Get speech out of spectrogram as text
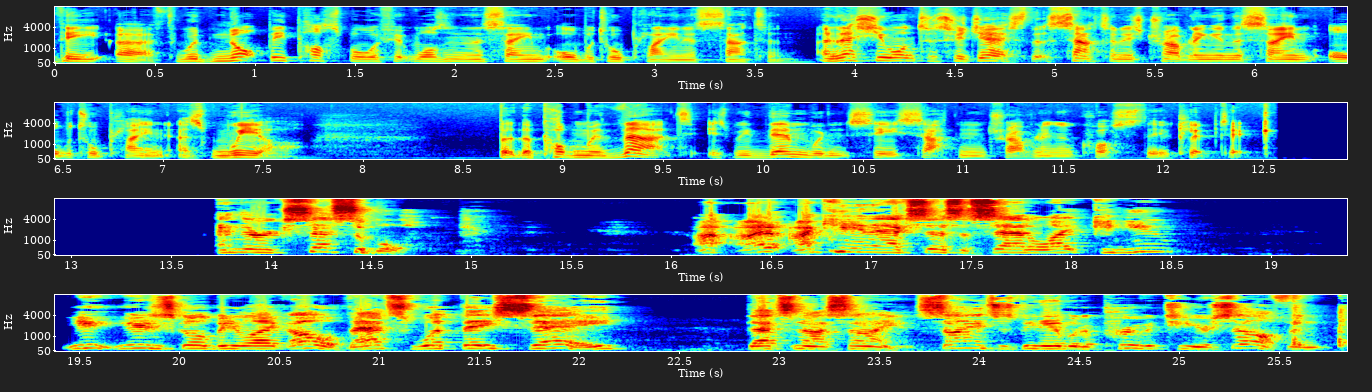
the Earth would not be possible if it wasn't in the same orbital plane as Saturn. Unless you want to suggest that Saturn is travelling in the same orbital plane as we are. But the problem with that is we then wouldn't see Saturn travelling across the ecliptic. And they're accessible. I, I, I can't access a satellite. Can you? you you're just going to be like, oh, that's what they say. That's not science. Science is being able to prove it to yourself. And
